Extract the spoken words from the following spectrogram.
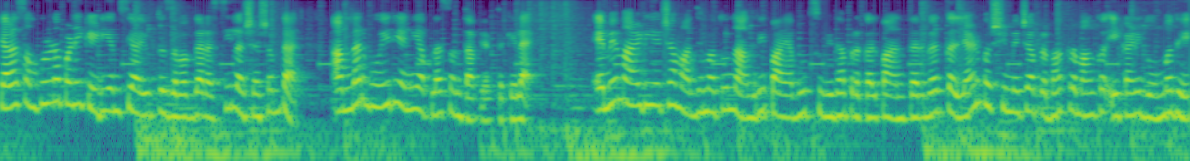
त्याला संपूर्णपणे केडीएमसी आयुक्त जबाबदार असतील अशा शब्दात आमदार भोईर यांनी आपला संताप व्यक्त केलाय. एम एम आर डी एच्या माध्यमातून नागरी पायाभूत सुविधा प्रकल्पाअंतर्गत कल्याण पश्चिमेच्या प्रभाग क्रमांक एक आणि दोन मध्ये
